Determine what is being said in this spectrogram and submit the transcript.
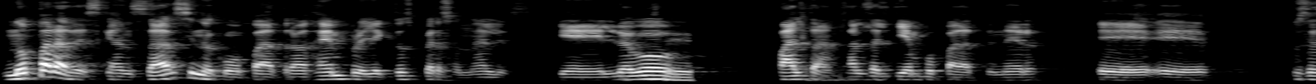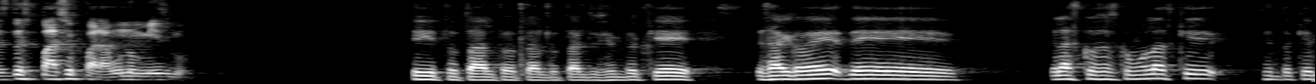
no para descansar, sino como para trabajar en proyectos personales, que luego falta, falta el tiempo para tener eh, eh, pues este espacio para uno mismo. Sí, total, total, total. Yo siento que es algo de, de, las cosas como las que siento que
